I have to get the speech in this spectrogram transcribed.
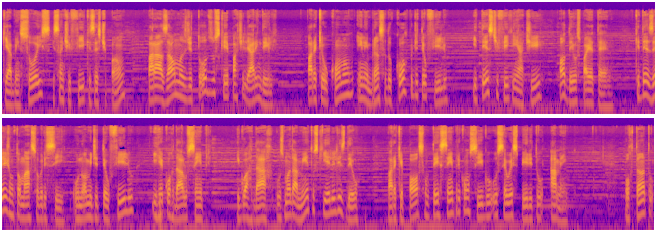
que abençoes e santifiques este pão para as almas de todos os que partilharem dele para que o comam em lembrança do corpo de teu filho e testifiquem a ti, ó Deus Pai eterno, que desejam tomar sobre si o nome de teu filho e recordá-lo sempre, e guardar os mandamentos que ele lhes deu, para que possam ter sempre consigo o seu espírito. Amém. Portanto,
